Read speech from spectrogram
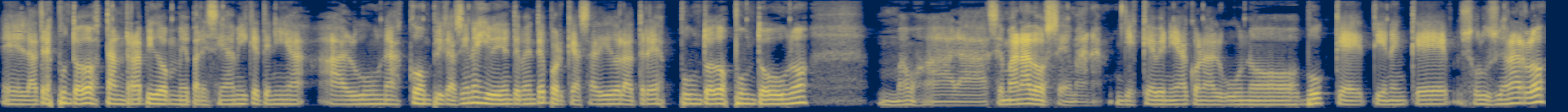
eh, la 3.2 tan rápido me parecía a mí que tenía algunas complicaciones y evidentemente porque ha salido la 3.2.1 vamos a la semana dos semanas y es que venía con algunos bugs que tienen que solucionarlos.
